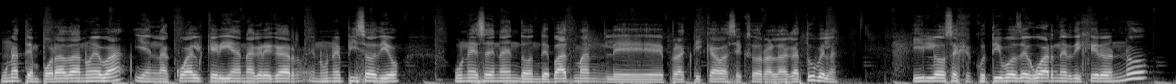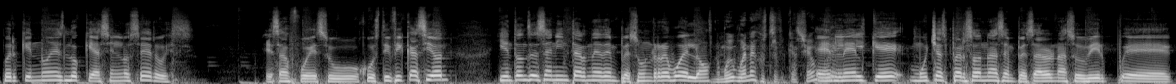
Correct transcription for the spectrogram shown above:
una temporada nueva y en la cual querían agregar en un episodio una escena en donde Batman le practicaba sexo oral a Gatúbela. Y los ejecutivos de Warner dijeron no, porque no es lo que hacen los héroes. Esa fue su justificación. Y entonces en internet empezó un revuelo Muy buena justificación. en güey. el que muchas personas empezaron a subir eh,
